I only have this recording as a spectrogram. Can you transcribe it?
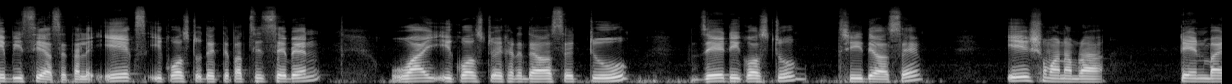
এ বি সি আছে। তাহলে এক্স ইকোয়াস টু দেখতে পাচ্ছি সেভেন ওয়াই ইকোয়াস টু এখানে দেওয়া আছে to Z equals to three দেওয়া আছে। এ সমান আমরা টেন বাই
